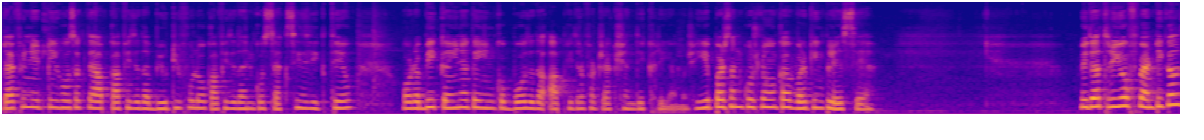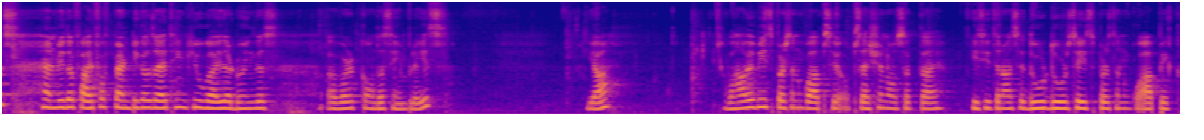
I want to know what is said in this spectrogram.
डेफिनेटली हो सकता है आप काफ़ी ज़्यादा ब्यूटीफुल हो काफ़ी ज़्यादा इनको सेक्सी दिखते हो और अभी कहीं ना कहीं इनको बहुत ज़्यादा आपकी तरफ़ अट्रैक्शन दिख रही है मुझे। ये पर्सन कुछ लोगों का वर्किंग प्लेस से है। With the three of pentacles and with the five of pentacles i think you guys are doing this uh, work on the same place. या वहाँ पे भी इस पर्सन को आपसे ऑब्सेशन हो सकता है। किसी तरह से दूर दूर से इस पर्सन को आप एक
